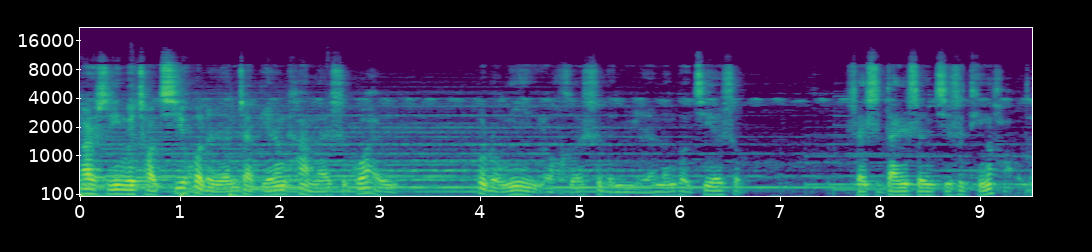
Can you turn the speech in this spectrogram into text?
二是因为炒期货的人在别人看来是怪物，不容易有合适的女人能够接受；三是单身其实挺好的，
